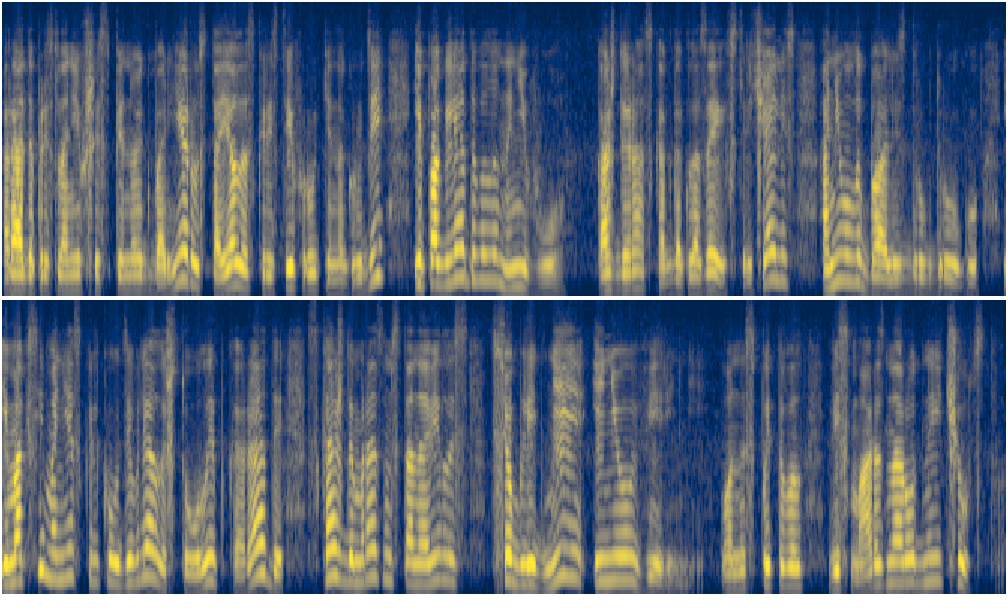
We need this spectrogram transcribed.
Рада, прислонившись спиной к барьеру, стояла, скрестив руки на груди и поглядывала на него. Каждый раз, когда глаза их встречались, они улыбались друг другу, и Максима несколько удивляло, что улыбка Рады с каждым разом становилась все бледнее и неуверенней. Он испытывал весьма разнородные чувства.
